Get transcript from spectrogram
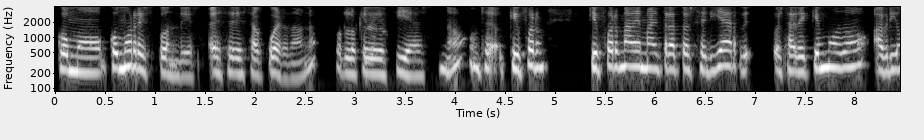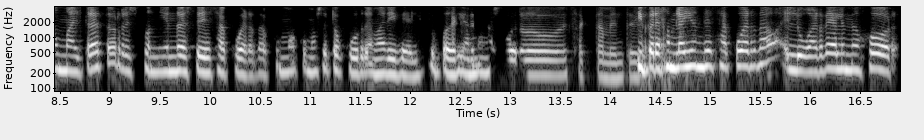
cómo, cómo respondes a ese desacuerdo, ¿no? Por lo que decías, ¿no? O sea, ¿qué, ¿qué forma de maltrato sería? O sea, ¿de qué modo habría un maltrato respondiendo a este desacuerdo? ¿Cómo, cómo se te ocurre, Maribel? ¿Qué podríamos... Desacuerdo exactamente. Si, por ejemplo, hay un desacuerdo, en lugar de a lo mejor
